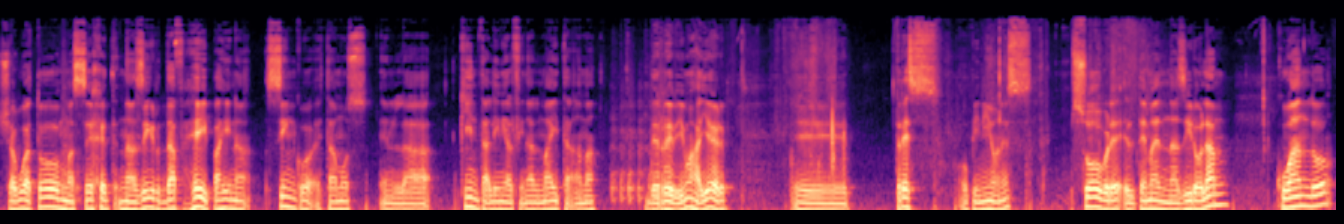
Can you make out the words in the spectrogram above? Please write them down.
Shabuato Masejet Nazir Daf Hei, página 5. Estamos en la quinta línea al final, Maita Ama de Revi. Vimos ayer eh, tres opiniones sobre el tema del Nazir Olam, cuando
